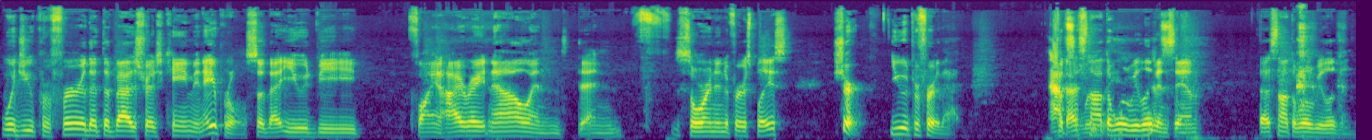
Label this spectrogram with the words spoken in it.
would you prefer that the bad stretch came in April so that you would be flying high right now and and soaring into first place? Sure, you would prefer that. But that's not the world we live in, Sam. That's not the world we live in.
